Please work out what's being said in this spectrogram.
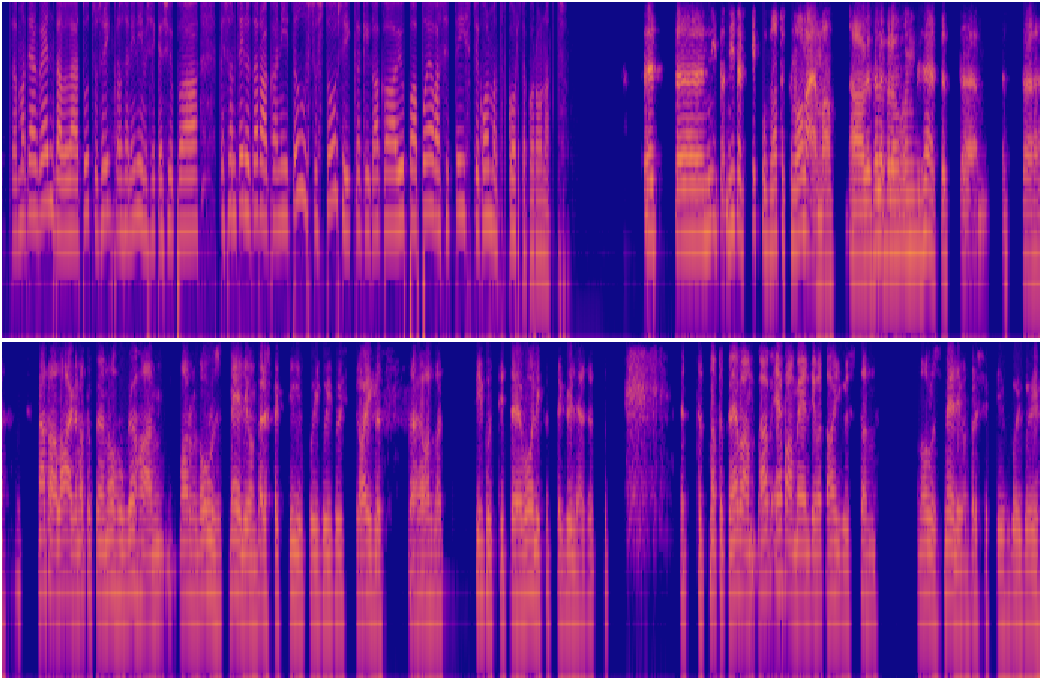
et ma tean ka endal tutvusringkonnas on inimesi, kes juba, kes on teinud ära ka nii tõhustusdoosi ikkagi, aga juba põevad siit teist või kolmandat korda koroonat et äh, nii ta, nii ta kipub natukene olema, aga selle peale ongi see, et, et, et, et äh, nädal aega natukene nohuköha on, ma arvan, et oluliselt meeldivam perspektiiv kui, kui kuskil haiglas äh, olla pilgutite ja voolikute küljes, et, et, et natukene eba, ebameeldivat haigust on, on oluliselt meeldivam perspektiiv, kui, kui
